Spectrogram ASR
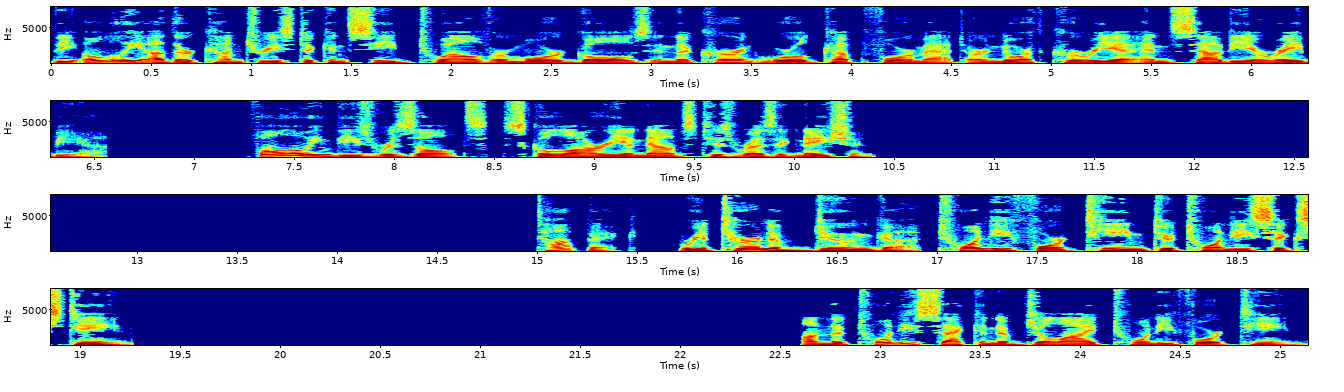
The only other countries to concede 12 or more goals in the current World Cup format are North Korea and Saudi Arabia. Following these results, Scolari announced his resignation. Return of Dunga 2014 to 2016 On the 22nd of July 2014,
